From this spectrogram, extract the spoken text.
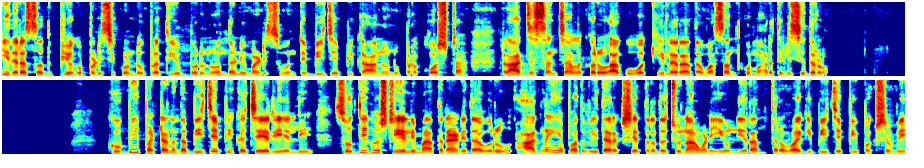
ಇದರ ಸದುಪಯೋಗಪಡಿಸಿಕೊಂಡು ಪ್ರತಿಯೊಬ್ಬರು ನೋಂದಣಿ ಮಾಡಿಸುವಂತೆ ಬಿಜೆಪಿ ಕಾನೂನು ಪ್ರಕೋಷ್ಠ ರಾಜ್ಯ ಸಂಚಾಲಕರು ಹಾಗೂ ವಕೀಲರಾದ ವಸಂತ್ ಕುಮಾರ್ ತಿಳಿಸಿದರು. ಗುಬ್ಬಿ ಪಟ್ಟಣದ ಬಿಜೆಪಿ ಕಚೇರಿಯಲ್ಲಿ ಸುದ್ದಿಗೋಷ್ಠಿಯಲ್ಲಿ ಮಾತನಾಡಿದ ಅವರು, ಆಗ್ನೇಯ ಪದವೀಧರ ಕ್ಷೇತ್ರದ ಚುನಾವಣೆಯು ನಿರಂತರವಾಗಿ ಬಿಜೆಪಿ ಪಕ್ಷವೇ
